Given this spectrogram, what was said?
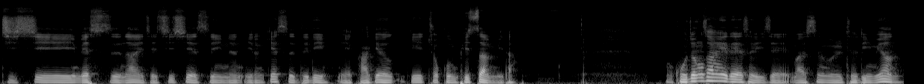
GCMS나 이제 GCS에 있는 이런 가스들이 예, 가격이 조금 비쌉니다. 고정상에 대해서 이제 말씀을 드리면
